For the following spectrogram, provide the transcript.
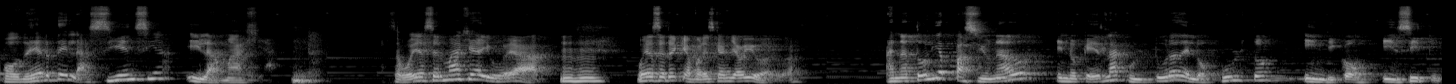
poder de la ciencia y la magia. O sea, voy a hacer magia y voy a, voy a hacer de que aparezcan ya vivos, ¿verdad? Anatolia, apasionado en lo que es la cultura del oculto, indicó, in situ,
